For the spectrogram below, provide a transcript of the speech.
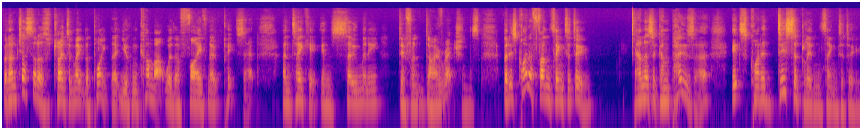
But I'm just sort of trying to make the point that you can come up with a five note pitch set and take it in so many different directions. But it's quite a fun thing to do and as a composer, it's quite a disciplined thing to do.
